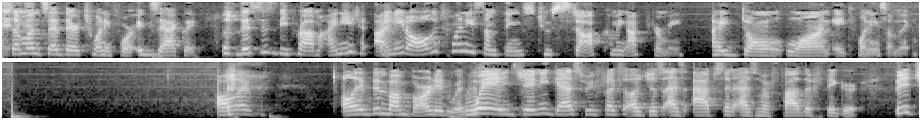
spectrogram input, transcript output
Someone said they're 24. Exactly. This is the problem. I need I need all the 20 somethings to stop coming after me. I don't want a 20 something. All I've all I've been bombarded with. is Wait, 20-something. Jenny gas reflexes are just as absent as her father figure. Bitch,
